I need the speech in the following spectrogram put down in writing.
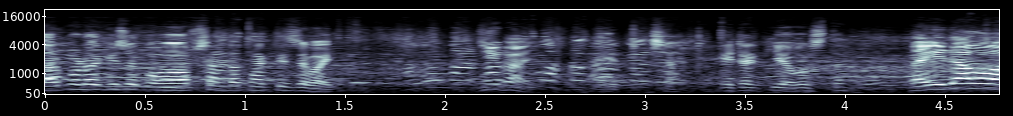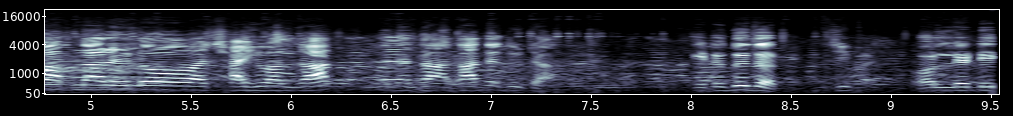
তারপরেও কিছু অপশান তো থাকতেছে ভাই? জি ভাই। আচ্ছা এটার কি অবস্থা? ভাই এটাও আপনার হলো শাহিওয়াল জাত। এটা দাঁতে দুইটা। এটা দুই দাঁত? জি ভাই। অলরেডি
